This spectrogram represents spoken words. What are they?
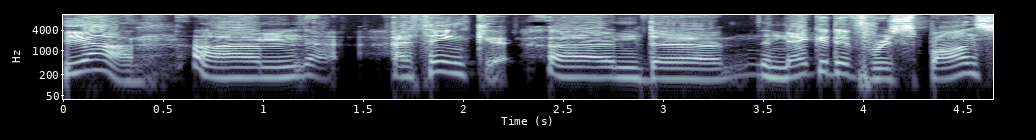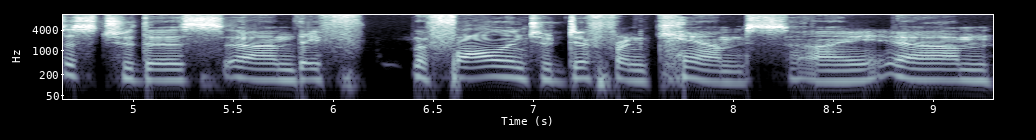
Yeah. Um, I think um, the negative responses to this, um, they f- fall into different camps. I, um,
